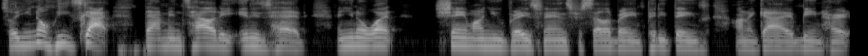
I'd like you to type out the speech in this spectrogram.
So you know he's got that mentality in his head. And you know what? Shame on you, Braves fans, for celebrating pity things on a guy being hurt.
